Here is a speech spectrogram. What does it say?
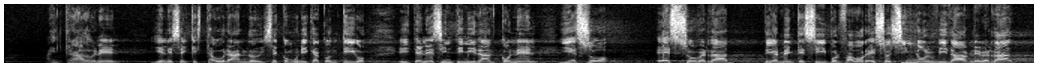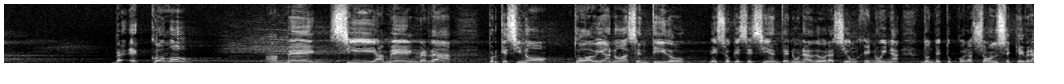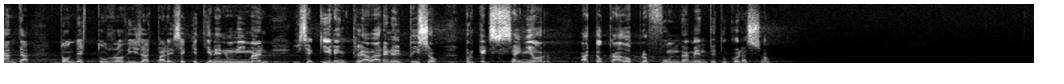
ha entrado en él. Y Él es el que está orando y se comunica contigo y tenés intimidad con Él. Y eso, eso, ¿verdad? Díganme que sí, por favor, eso es inolvidable, ¿verdad? Eh, ¿Cómo? Amén, sí, amén, ¿verdad? Porque si no, todavía no has sentido eso que se siente en una adoración genuina, donde tu corazón se quebranta, donde tus rodillas parece que tienen un imán y se quieren clavar en el piso, porque el Señor ha tocado profundamente tu corazón.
